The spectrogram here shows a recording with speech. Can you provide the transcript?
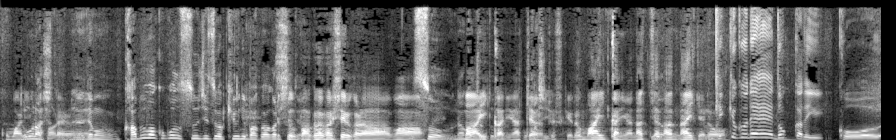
困りましたよね。ね。でも、株はここ数日が急に爆上がりしてそう、て。爆上がりしてるから、まあ、そうまあ一家になっちゃうんですけど、まあ一家にはなっちゃなないけど。結局ね、どっかで、こう、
